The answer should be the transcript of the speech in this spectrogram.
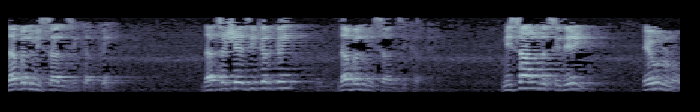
دا بل مثال ذکر کړي دا څه شی ذکر کړي دا بل مثال ذکر کړي مثال د سیدی ایورونو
